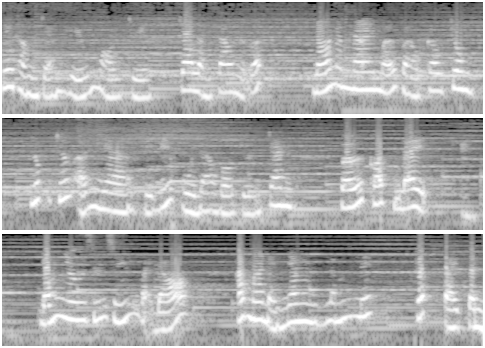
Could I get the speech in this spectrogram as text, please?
Như thần chẳng hiểu mọi chuyện ra làm sao nữa. Nó năm nay mới vào câu trung, lúc trước ở nhà chỉ biết vùi đầu vào truyện tranh với cosplay, giống như xuyến xuyến vậy đó. Ác ma đại nhân lắm nét rất tài tình.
